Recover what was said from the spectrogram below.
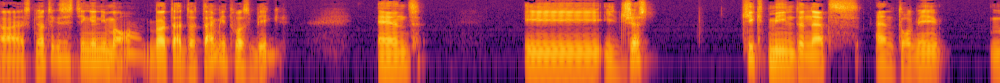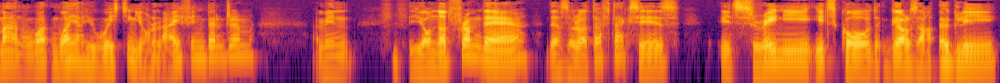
uh, it's not existing anymore, but at the time it was big, and he he just kicked me in the nuts and told me, "Man, what, why are you wasting your life in Belgium? I mean, you're not from there. There's a lot of taxes. It's rainy. It's cold. Girls are ugly."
